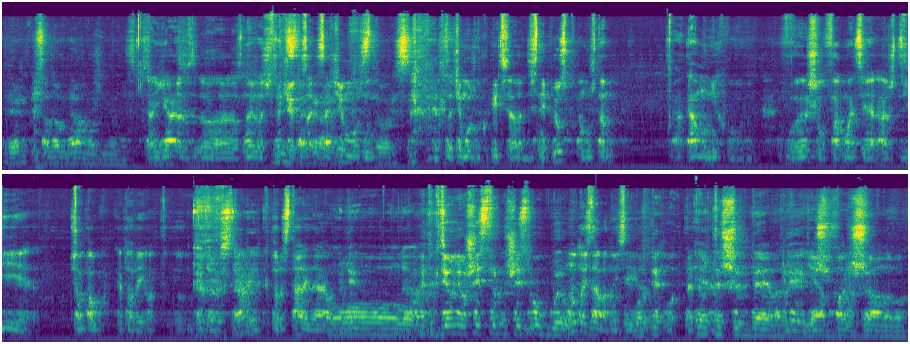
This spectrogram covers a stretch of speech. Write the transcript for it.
Реальных пацанов, да, можно посмотреть. Я э, знаю, значит, В зачем, можно зачем можно купить э, Disney Plus, потому что а, там у них вышел в формате HD Человек-паук, который вот, э, Который старый. который старый, да. О. Это где у него 6 рук Ну, было. то есть, да, в одной серии. Вот это, вот это шедевр, я обожал его.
